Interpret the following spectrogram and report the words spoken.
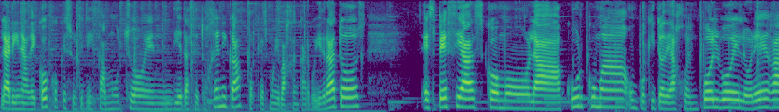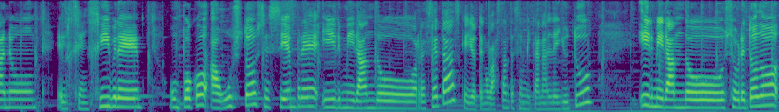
la harina de coco que se utiliza mucho en dieta cetogénica porque es muy baja en carbohidratos especias como la cúrcuma, un poquito de ajo en polvo, el orégano, el jengibre. Un poco a gustos es siempre ir mirando recetas, que yo tengo bastantes en mi canal de YouTube. Ir mirando sobre todo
